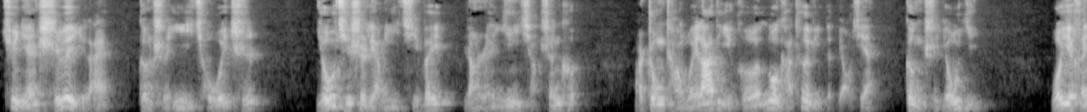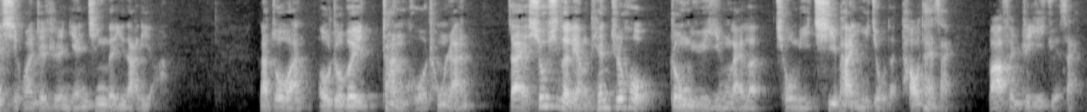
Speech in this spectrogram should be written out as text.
去年十月以来更是一球未失，尤其是两翼齐飞，让人印象深刻。而中场维拉蒂和洛卡特里的表现更是优异，我也很喜欢这支年轻的意大利啊。那昨晚欧洲杯战火重燃，在休息了两天之后，终于迎来了球迷期盼已久的淘汰赛八分之一决赛，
